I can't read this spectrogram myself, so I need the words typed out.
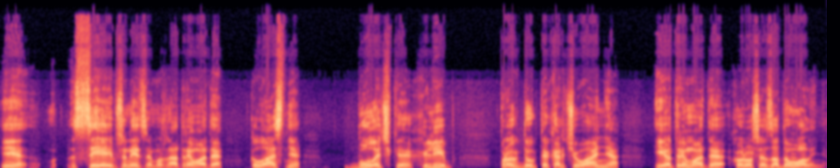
І з цієї пшениці можна отримати класні булочки, хліб, продукти харчування і отримувати хороше задоволення.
